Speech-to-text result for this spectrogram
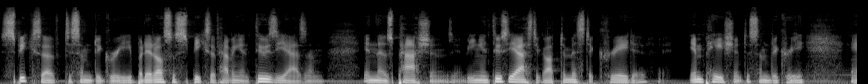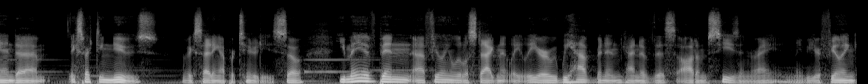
speaks of to some degree, but it also speaks of having enthusiasm in those passions, you know, being enthusiastic, optimistic, creative, impatient to some degree, and um, expecting news of exciting opportunities. So you may have been uh, feeling a little stagnant lately, or we have been in kind of this autumn season, right? Maybe you're feeling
